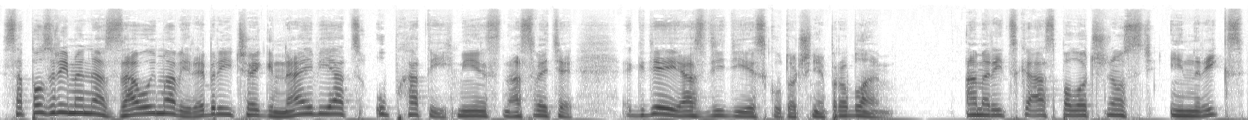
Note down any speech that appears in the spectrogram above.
sa pozrime na zaujímavý rebríček najviac upchatých miest na svete, kde jazdiť je skutočne problém. Americká spoločnosť Inrix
